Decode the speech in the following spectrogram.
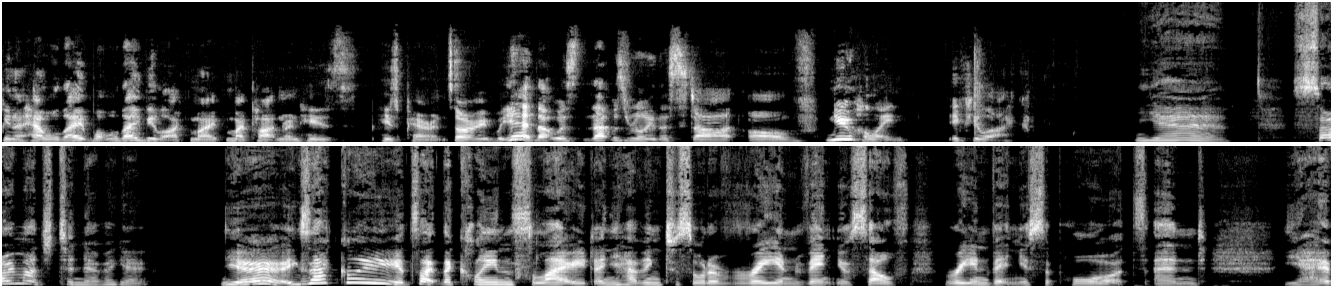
you know, how will they what will they be like? My my partner and his his parents. So but yeah, that was that was really the start of new Helene, if you like. Yeah. So much to navigate. Yeah, exactly. It's like the clean slate, and you're having to sort of reinvent yourself, reinvent your supports, and yeah,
